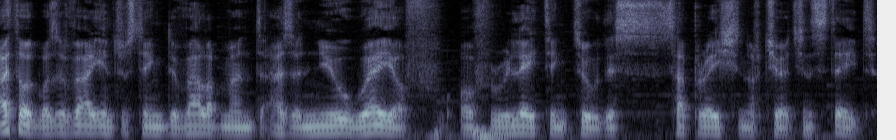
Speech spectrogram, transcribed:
I thought was a very interesting development as a new way of, of relating to this separation of church and state.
